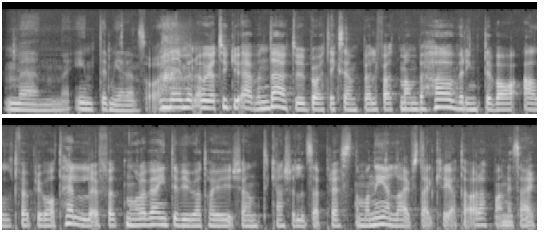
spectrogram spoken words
Men inte mer än så. Nej, men, och jag tycker även där att du är ett bra ett exempel för att man behöver inte vara allt för privat heller. För att några vi har intervjuat har ju känt kanske lite så press när man är en lifestyle-kreatör. Att man är så här,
